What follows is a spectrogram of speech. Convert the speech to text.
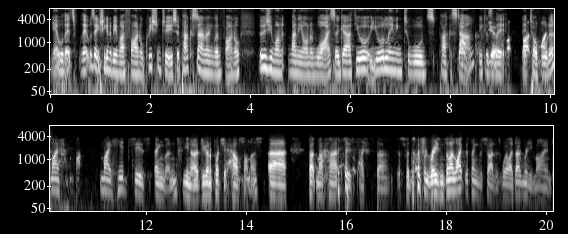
Yeah, well, that's that was actually going to be my final question to you. So Pakistan England final, who's your mon- money on and why? So Garth, you're you're leaning towards Pakistan well, because yeah, of that, that I, top my, order. My, my, my head says England. You know, if you're going to put your house on it. Uh, but my heart says Pakistan, just for different reasons. And I like the English side as well. I don't really mind,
